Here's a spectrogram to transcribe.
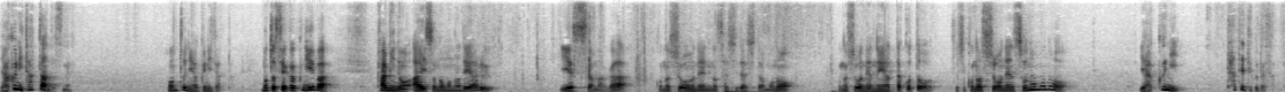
役に立ったんですね。本当に役に立った。もっと正確に言えば神の愛そのものであるイエス様がこの少年の差し出したものをこの少年のやったことをそしてこの少年そのものを役に立ててくださった。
